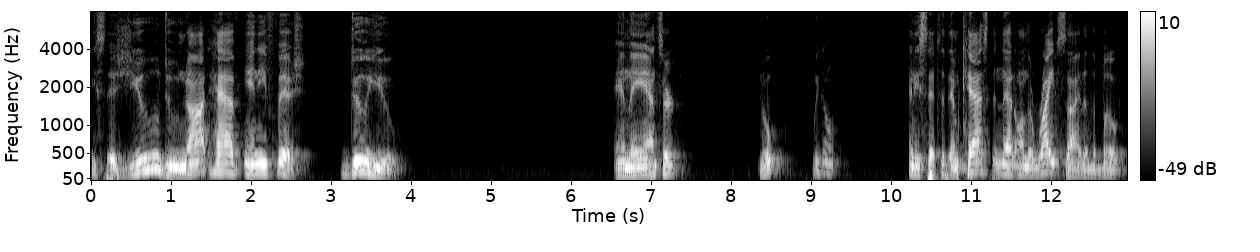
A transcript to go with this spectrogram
He says, You do not have any fish, do you? And they answered, Nope, we don't. And he said to them, Cast the net on the right side of the boat,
